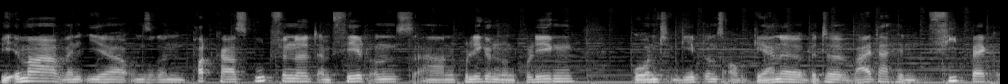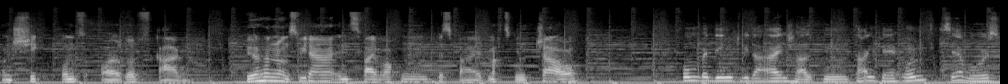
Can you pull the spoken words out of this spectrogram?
Wie immer, wenn ihr unseren Podcast gut findet, empfehlt uns an Kolleginnen und Kollegen und gebt uns auch gerne bitte weiterhin Feedback und schickt uns eure Fragen. Wir hören uns wieder in zwei Wochen. Bis bald. Macht's gut. Ciao. Unbedingt wieder einschalten. Danke und Servus.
